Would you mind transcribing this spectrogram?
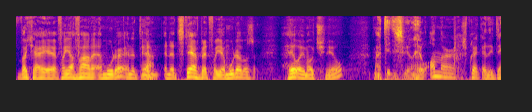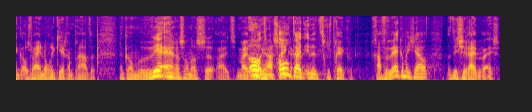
wat jij, eh, van jouw vader en moeder. En het, Ja. en, en het sterfbed van jouw moeder was heel emotioneel. Maar dit is weer een heel ander gesprek. En ik denk als wij nog een keer gaan praten, dan komen we weer ergens anders eh, uit. Maar Oh, wat ja, ik altijd in het gesprek ga verwerken met jou, dat is je rijbewijs.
